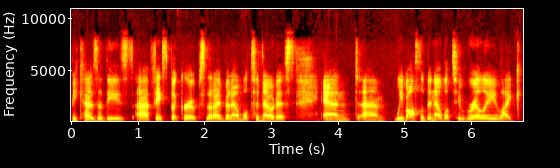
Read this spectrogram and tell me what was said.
because of these uh, Facebook groups that I've been able to notice. And um, we've also been able to really like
